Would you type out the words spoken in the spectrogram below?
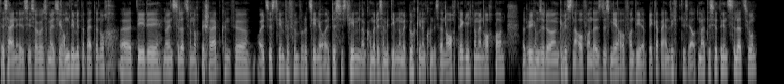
Das eine ist, ich sage mal, Sie haben die Mitarbeiter noch, äh, die die Neuinstallation noch beschreiben können für ein Altsystem, für fünf oder zehn Jahre altes System. Dann kann man das ja mit dem nochmal durchgehen und kann das ja nachträglich nochmal nachbauen. Natürlich haben Sie da einen gewissen Aufwand, also das ist mehr Aufwand wie ein Backup einrichten, diese automatisierte Installation.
